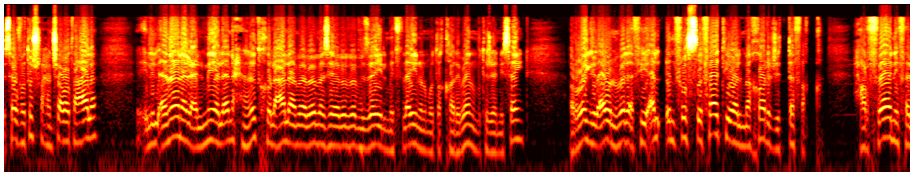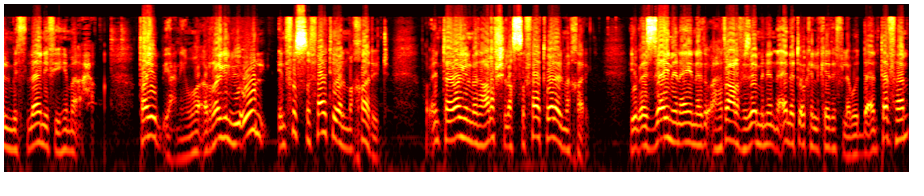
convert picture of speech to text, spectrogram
سوف تشرح إن شاء الله تعالى للأمانة العلمية لأن إحنا هندخل على باب زي باب زي المثلين المتقاربين المتجانسين الراجل الأول بدأ فيه قال إن في الصفات والمخارج اتفق. حرفان فالمثلان فيهما أحق. طيب يعني الراجل بيقول إن في الصفات والمخارج. طب أنت راجل ما تعرفش لا الصفات ولا المخارج. يبقى إزاي من أين هتعرف إزاي من أين تؤكل الكتف؟ لابد أن تفهم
